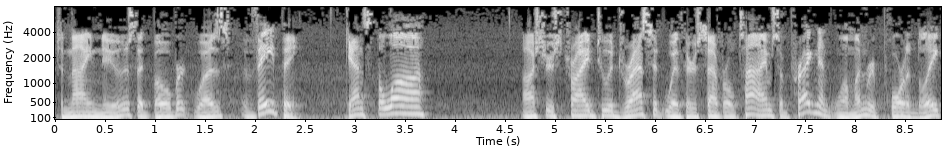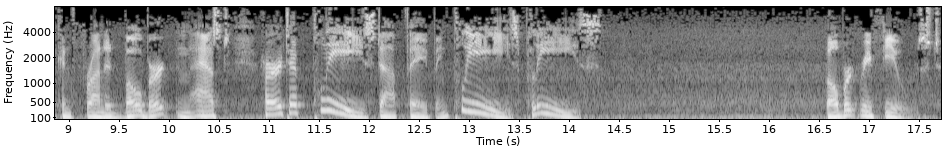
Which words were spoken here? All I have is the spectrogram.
to Nine News that Boebert was vaping. Against the law, Ushers tried to address it with her several times. A pregnant woman reportedly confronted Boebert and asked her to please stop vaping. Please, please. Boebert refused.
